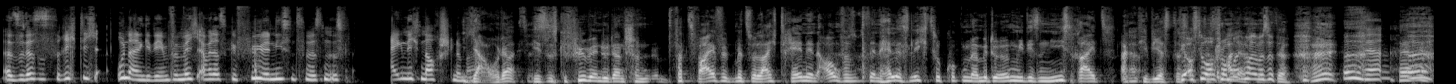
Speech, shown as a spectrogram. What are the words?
Also das ist richtig unangenehm für mich, aber das Gefühl, niesen zu müssen, ist eigentlich noch schlimmer. Ja, oder? Dieses Gefühl, wenn du dann schon verzweifelt mit so leicht Tränen in den Augen versuchst, in helles Licht zu gucken, damit du irgendwie diesen Niesreiz aktivierst. Ja. Wie oft du auch schon manchmal immer so, ja. ja. ja.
